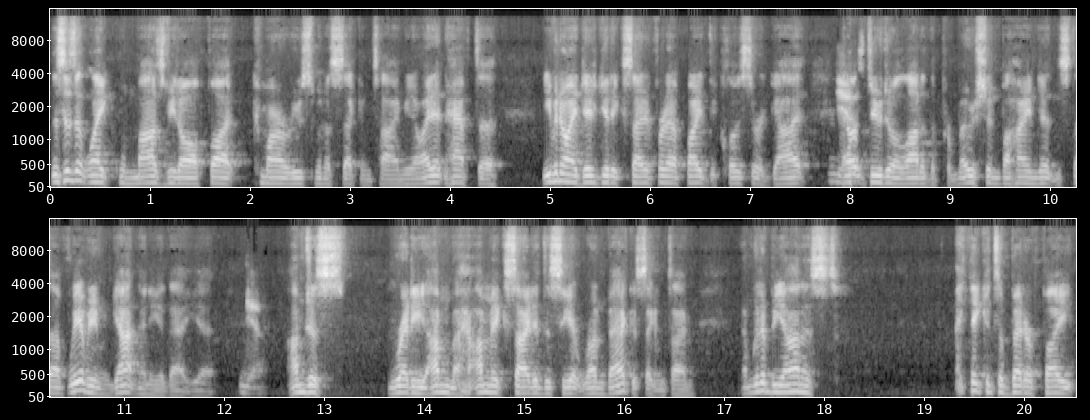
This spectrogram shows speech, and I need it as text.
This isn't like when Masvidal fought Kamaru Usman a second time. You know, I didn't have to even though I did get excited for that fight, the closer it got, yeah. that was due to a lot of the promotion behind it and stuff. We haven't even gotten any of that yet. Yeah, I'm just ready. I'm I'm excited to see it run back a second time. I'm going to be honest. I think it's a better fight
